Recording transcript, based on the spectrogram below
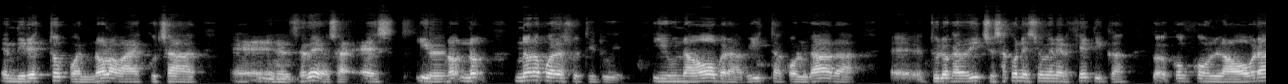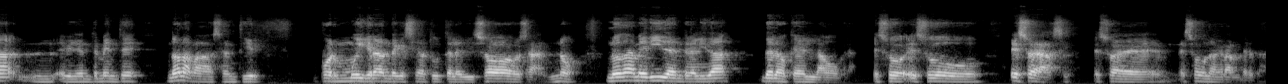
en directo, pues no la vas a escuchar eh, en el CD. O sea, es no, no, no lo puedes sustituir. Y una obra vista, colgada, eh, tú lo que has dicho, esa conexión energética con, con, la obra, evidentemente no la vas a sentir por muy grande que sea tu televisor. O sea, no. No da medida en realidad de lo que es la obra. Eso, eso, eso es así. Eso es, eso es una gran verdad.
